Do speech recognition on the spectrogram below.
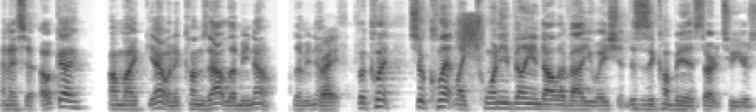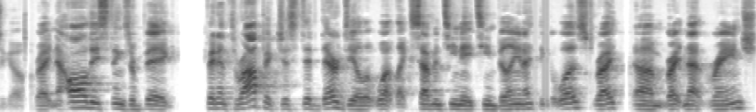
And I said, "Okay, I'm like, yeah, when it comes out, let me know. Let me know. Right. But Clint, so Clint, like twenty billion dollar valuation. This is a company that started two years ago, right? Now all these things are big. But Anthropic just did their deal at what, like 17, 18 billion, I think it was, right? Um, right in that range.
